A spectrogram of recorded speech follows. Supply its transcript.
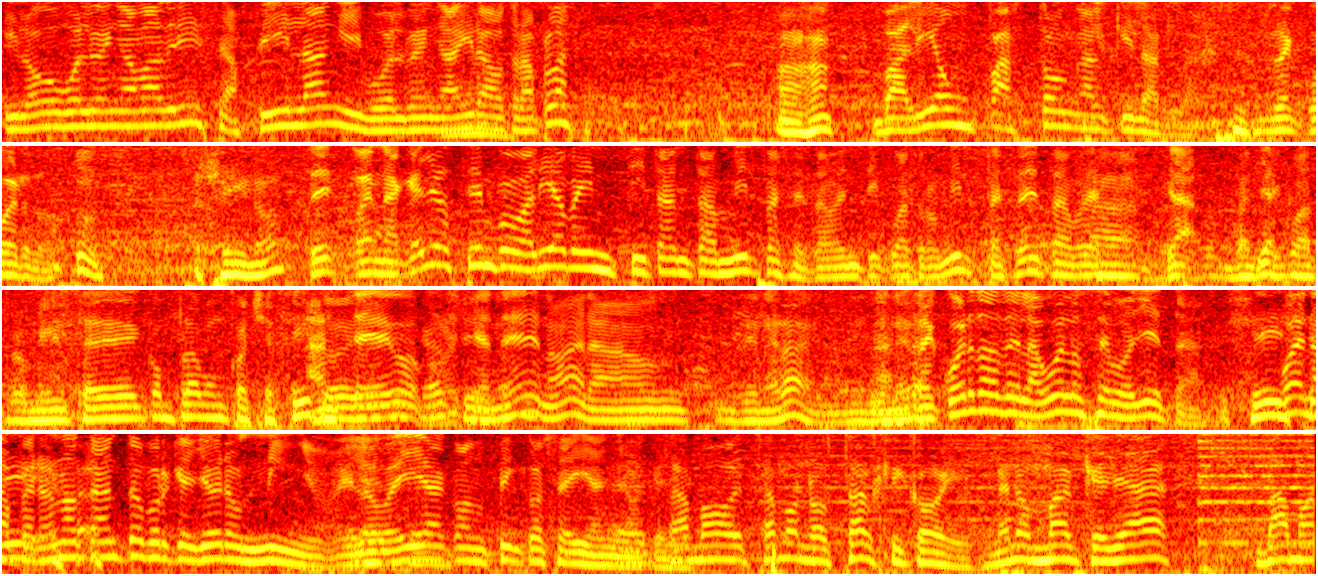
y luego vuelven a Madrid, se afilan y vuelven a ir a otra plaza. Ajá. Valía un pastón alquilarlas, recuerdo. Sí, ¿no? Sí, pues en aquellos tiempos valía veintitantas mil pesetas, 24 mil pesetas. pues, Ah, ya, 24.000 te compraba un cochecito. Antes, eh, casi, fíjate, ¿no? ¿no? Era un dineral, un dineral. recuerdo del abuelo Cebolleta. Sí, bueno, sí. pero no tanto porque yo era un niño y lo veía con 5 o 6 años. aquello. Estamos, estamos nostálgicos hoy. Menos mal que ya vamos,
